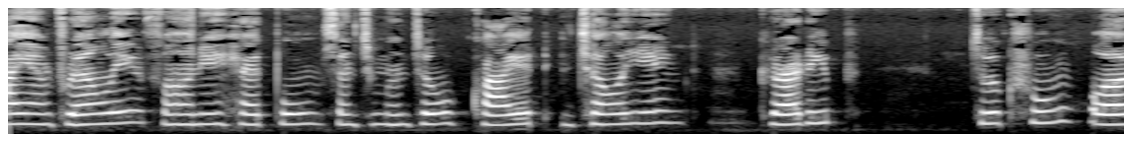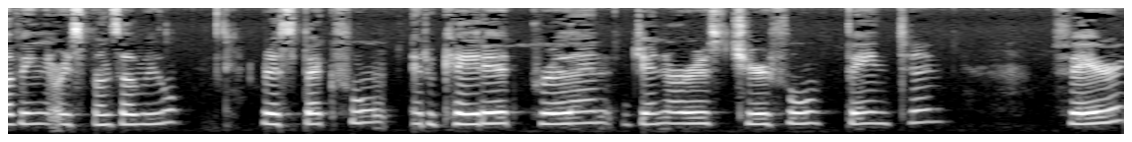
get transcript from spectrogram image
I am friendly, funny, helpful, sentimental, quiet, intelligent, creative, truthful, loving, responsible, respectful, educated, prudent, generous, cheerful, patient, fair,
